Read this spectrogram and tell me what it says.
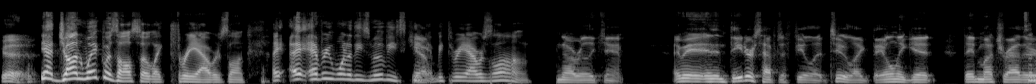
Good. Yeah, John Wick was also like three hours long. Like every one of these movies can't Yep. be three hours long. No, really can't. I mean, and theaters have to feel it too. Like they only get, they'd much rather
